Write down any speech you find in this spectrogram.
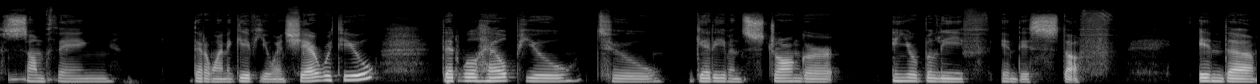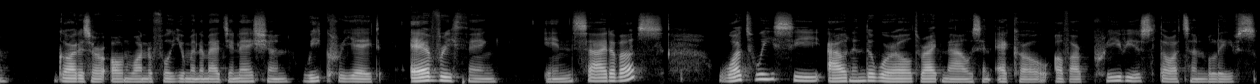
something that I want to give you and share with you that will help you to get even stronger in your belief in this stuff. In the God is our own wonderful human imagination, we create everything inside of us. What we see out in the world right now is an echo of our previous thoughts and beliefs.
